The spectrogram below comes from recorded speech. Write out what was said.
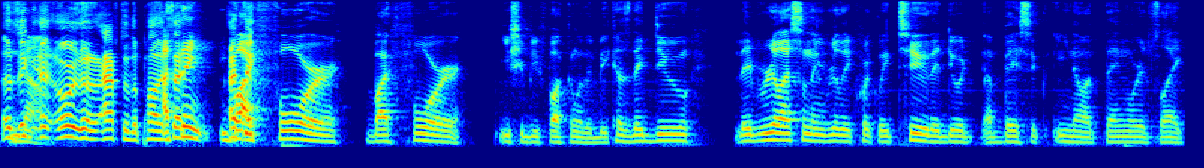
I No. or after the pilot. I think by think four, by four, you should be fucking with it because they do. They realize something really quickly too. They do a, a basic, you know, a thing where it's like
